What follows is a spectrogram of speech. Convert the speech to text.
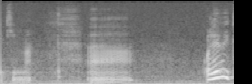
ექიმმა. აა კვლევით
